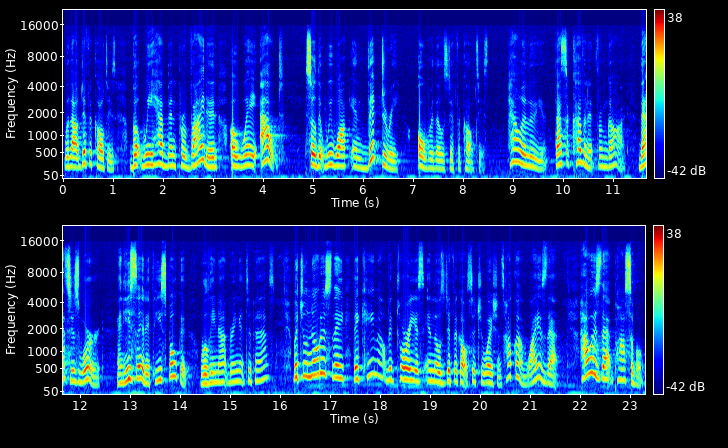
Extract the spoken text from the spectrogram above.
without difficulties, but we have been provided a way out so that we walk in victory over those difficulties. Hallelujah. That's a covenant from God. That's His word. And He said, if He spoke it, will He not bring it to pass? But you'll notice they, they came out victorious in those difficult situations. How come? Why is that? How is that possible?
